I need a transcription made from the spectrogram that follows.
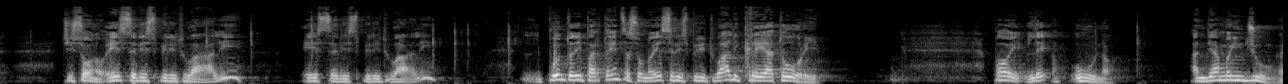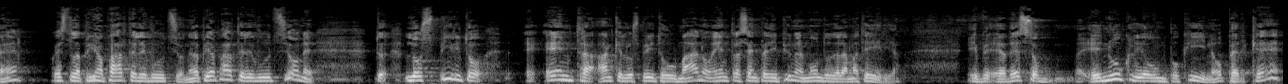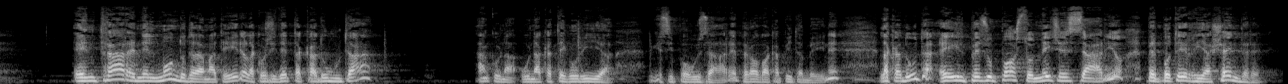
ci sono esseri spirituali, esseri spirituali, il punto di partenza sono esseri spirituali creatori. Poi, le, uno, andiamo in giù, eh? Questa è la prima parte dell'evoluzione. Nella prima parte dell'evoluzione lo spirito entra, anche lo spirito umano, entra sempre di più nel mondo della materia. E adesso enucleo un pochino perché entrare nel mondo della materia, la cosiddetta caduta, anche una, una, categoria che si può usare, però va capita bene, la caduta è il presupposto necessario per poter riascendere.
